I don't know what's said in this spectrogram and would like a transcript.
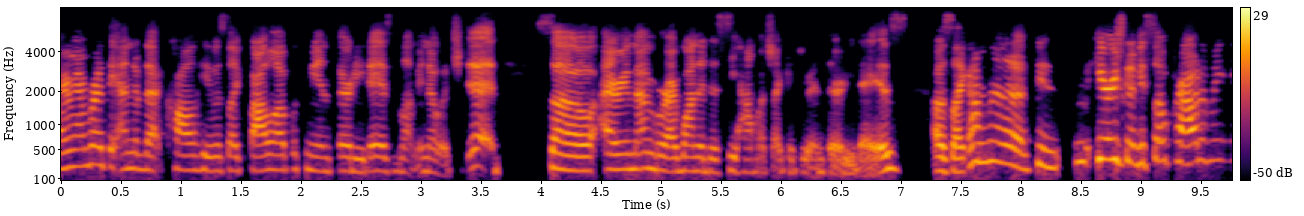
I remember at the end of that call, he was like, follow up with me in 30 days and let me know what you did. So I remember I wanted to see how much I could do in 30 days. I was like, I'm gonna be Gary's gonna be so proud of me.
